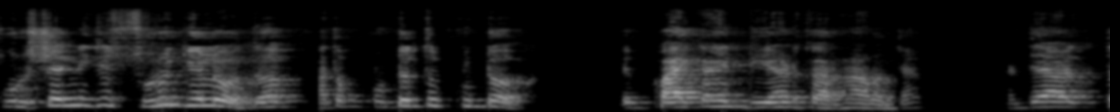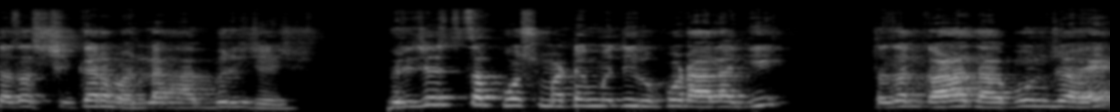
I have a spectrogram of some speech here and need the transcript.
पुरुषांनी जे सुरू केलं होतं आता कुठं तर कुठं ते बायका डिएंड करणार होत्या. आणि त्या त्याचा शिकार बनला हा ब्रिजेश. ब्रिजेशचा पोस्टमार्टममध्ये रिपोर्ट आला की त्याचा गळा दाबून जो आहे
